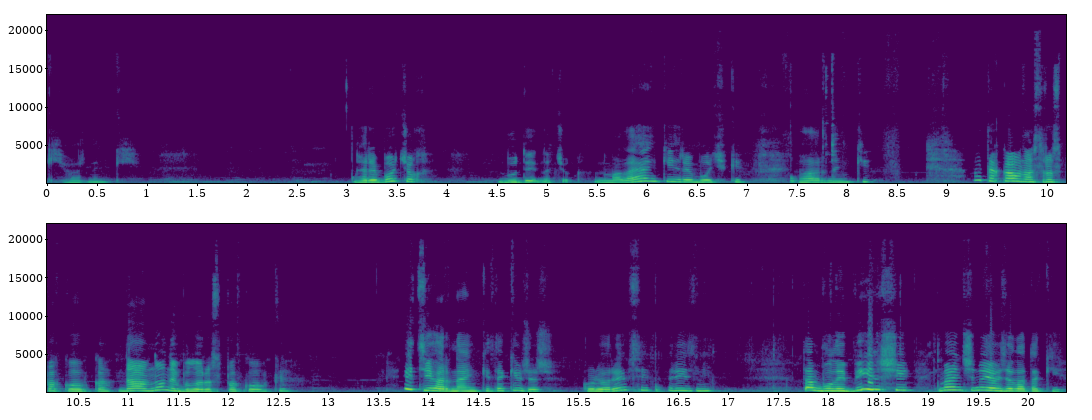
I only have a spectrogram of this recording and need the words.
який гарненький. Грибочок, будиночок. Маленькі грибочки, гарненькі. Ось така у нас розпаковка. Давно не було розпаковки. І ці гарненькі, такі вже ж кольори всі різні. Там були більші, менші, ну я взяла такі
